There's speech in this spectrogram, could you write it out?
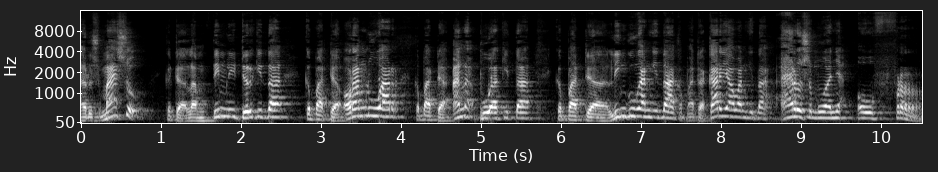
harus masuk ke dalam tim leader kita, kepada orang luar, kepada anak buah kita, kepada lingkungan kita, kepada karyawan kita, harus semuanya over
